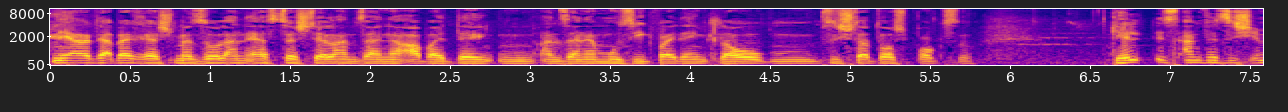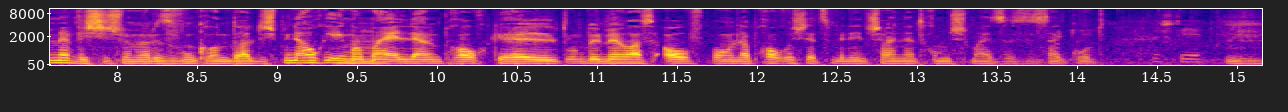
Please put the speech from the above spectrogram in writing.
Nee, aber Reschmer soll an erster Stelle an seine Arbeit denken, an seine Musik weiterhin glauben, sich da durchboxen. Geld ist an für sich immer wichtig, wenn man das auf dem Konto hat. Ich bin auch irgendwann mal älter und brauche Geld und will mir was aufbauen. Da brauche ich jetzt mit den Schein nicht rumschmeißen. Das ist halt gut. Verstehe. Mhm.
